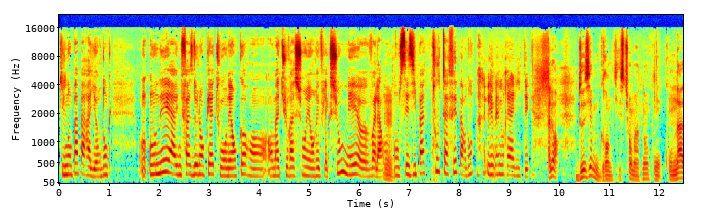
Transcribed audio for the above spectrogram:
qu'ils n'ont pas par ailleurs. Donc, on, est à une phase de l'enquête où on est encore en, maturation et en réflexion, mais euh, voilà, on ne hmm. saisit pas tout à fait pardon, les mêmes réalités. Alors, deuxième grande question maintenant qu'on a,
